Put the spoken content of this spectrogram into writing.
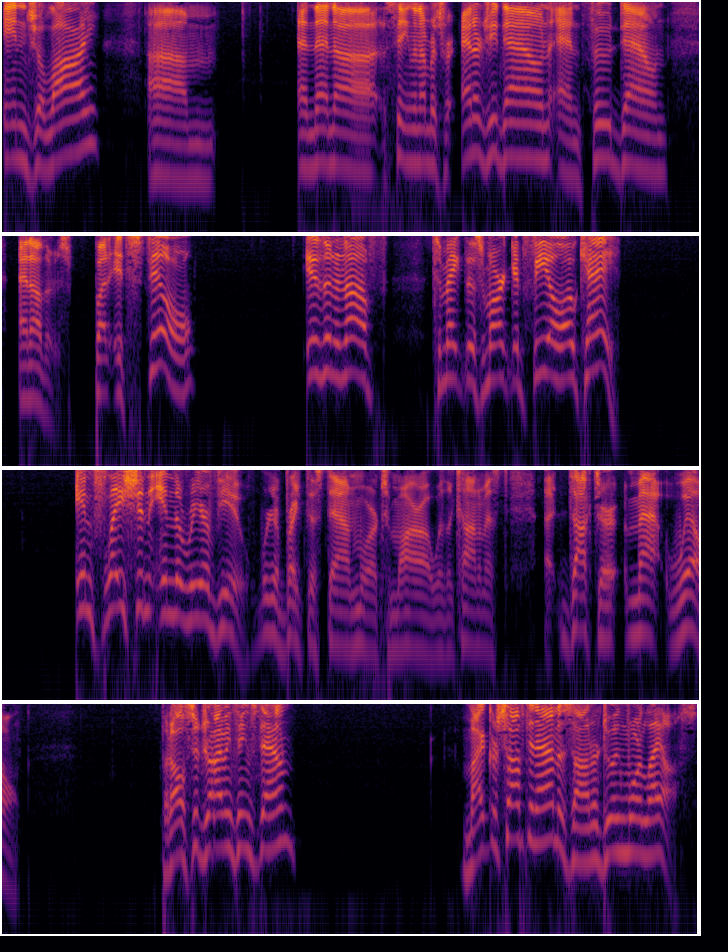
in July. Um, and then uh, seeing the numbers for energy down and food down and others. But it still isn't enough to make this market feel okay inflation in the rear view. We're going to break this down more tomorrow with economist uh, Dr. Matt Will. But also driving things down, Microsoft and Amazon are doing more layoffs.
